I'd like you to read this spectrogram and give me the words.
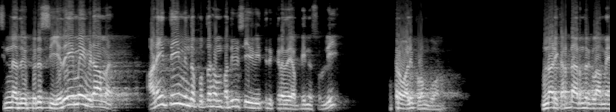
சின்னது பெருசு எதையுமே விடாம அனைத்தையும் இந்த புத்தகம் பதிவு செய்து வைத்திருக்கிறது அப்படின்னு சொல்லி குற்றவாளி புலம்புவான். முன்னாடி கரெக்டா இருந்திருக்கலாமே.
